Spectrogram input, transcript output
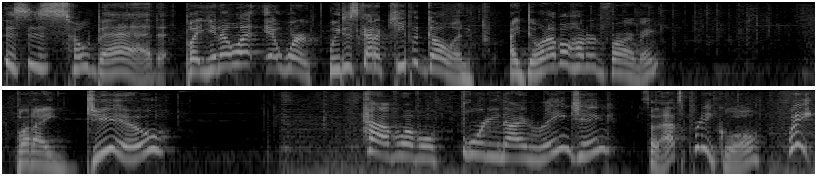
This is so bad. But you know what? It worked. We just got to keep it going. I don't have 100 farming, but I do have level 49 ranging. So that's pretty cool. Wait,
